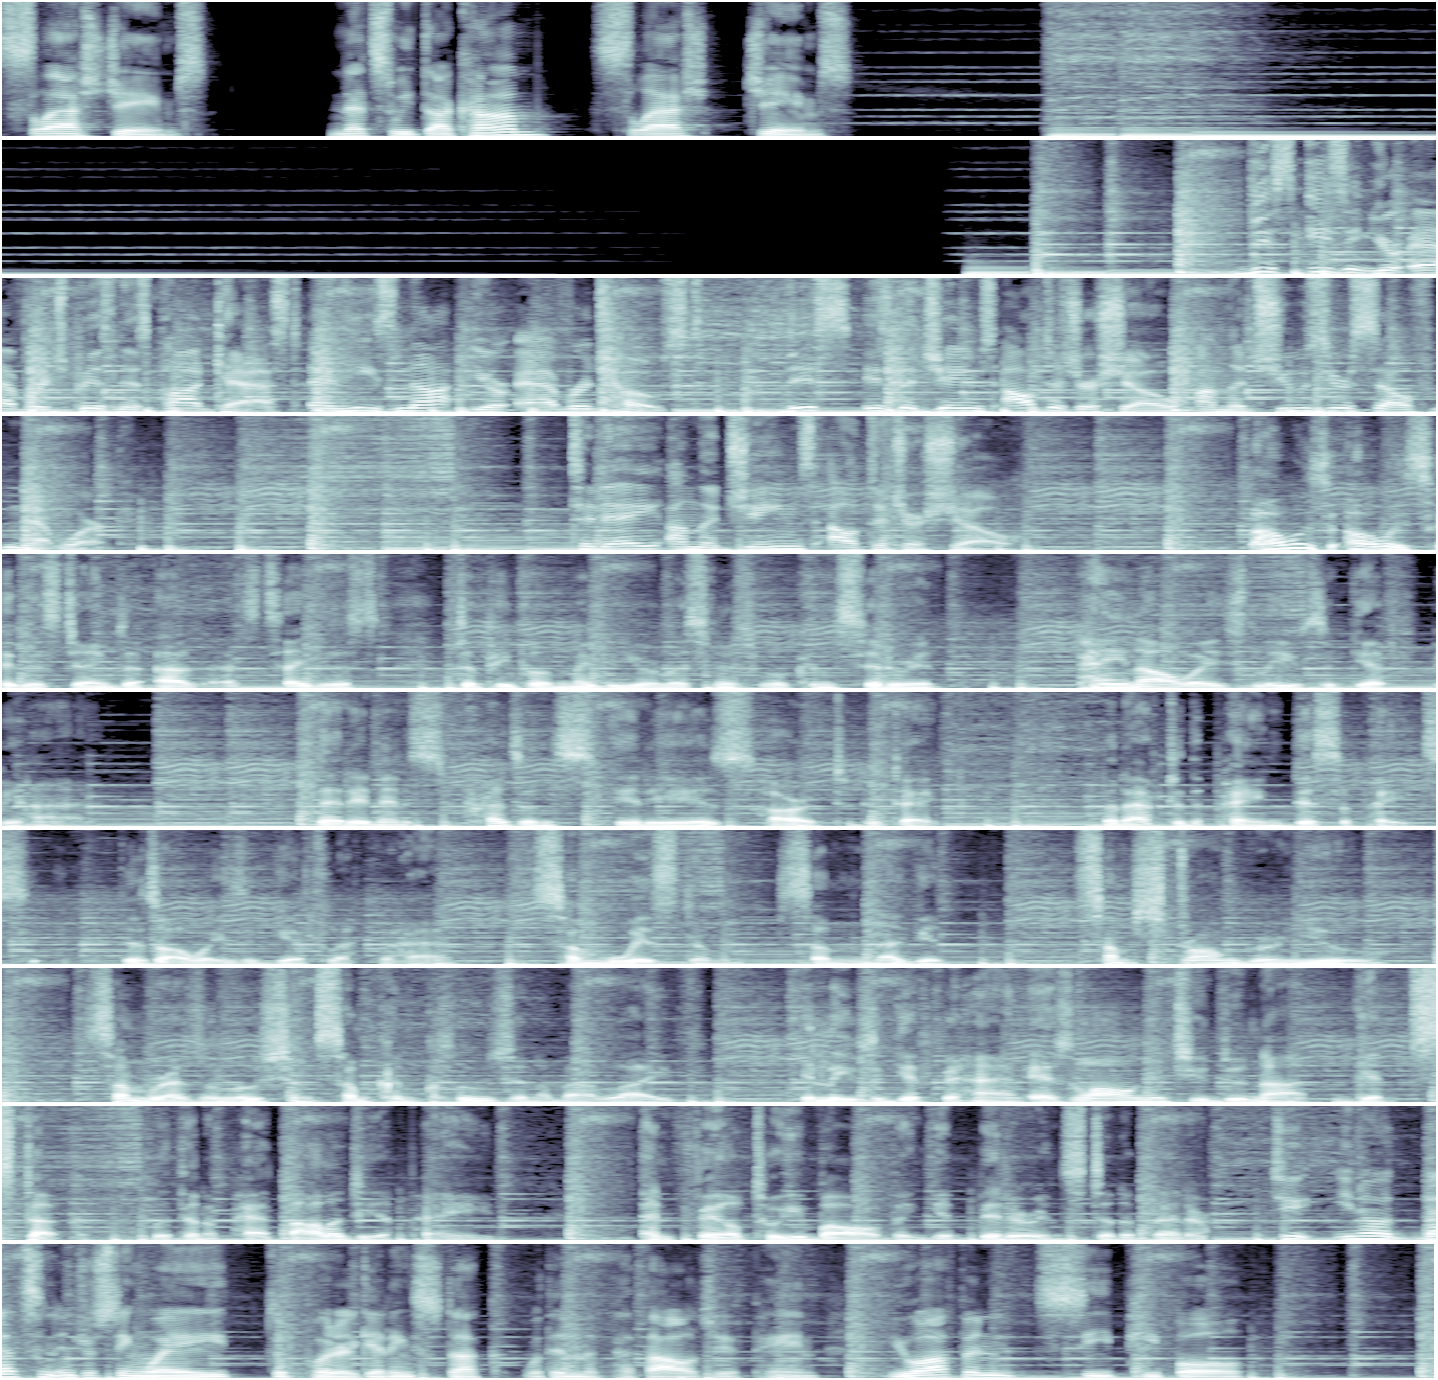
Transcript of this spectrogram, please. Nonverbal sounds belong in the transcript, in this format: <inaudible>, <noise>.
slash James. netsuite.com slash James. This isn't your average business podcast, and he's not your average host. This is the James Altucher Show on the Choose Yourself Network. Today on the James Altucher Show. I always, I always say this, James. I, I say this to people, maybe your listeners will consider it. Pain always leaves a gift behind. That in its presence, it is hard to detect. But after the pain dissipates, there's always a gift left behind. Some wisdom, some nugget, some stronger you, some resolution, some conclusion about life. It leaves a gift behind as long as you do not get stuck within a pathology of pain and fail to evolve and get bitter instead of better. Do you, you know, that's an interesting way to put it, getting stuck within the pathology of pain. You often see people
